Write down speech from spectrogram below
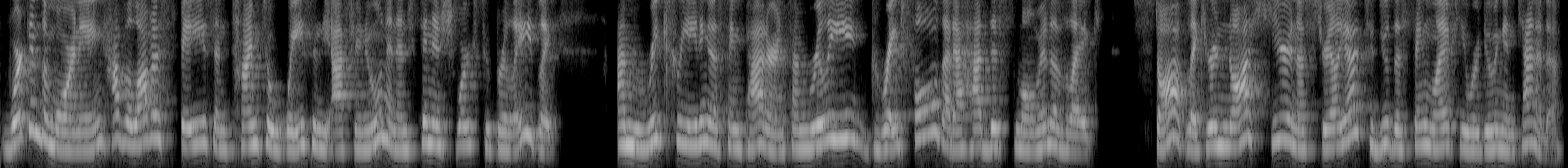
work in the morning have a lot of space and time to waste in the afternoon and then finish work super late. Like I'm recreating the same pattern. So I'm really grateful that I had this moment of like, stop, like you're not here in Australia to do the same life you were doing in Canada.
